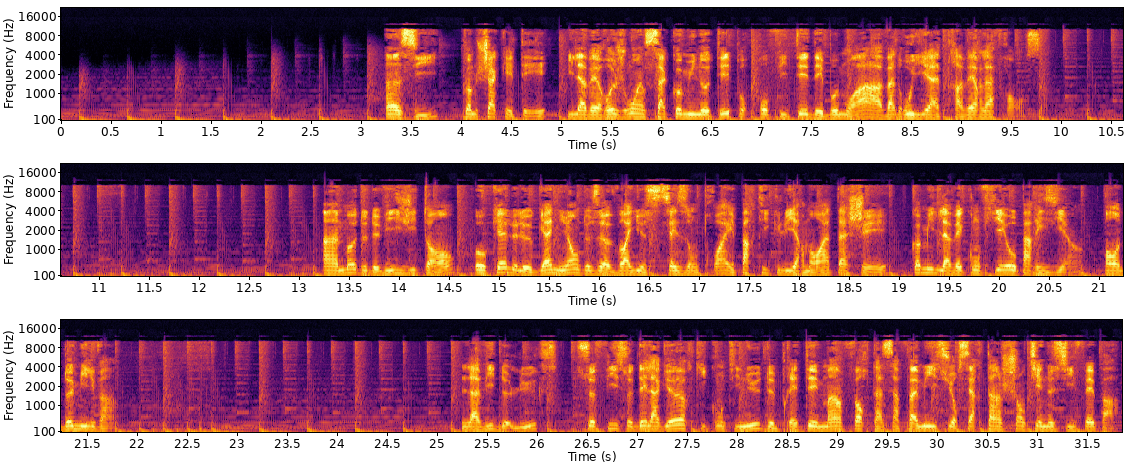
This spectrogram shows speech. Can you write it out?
Ainsi, comme chaque été, il avait rejoint sa communauté pour profiter des beaux mois à vadrouiller à travers la France. Un mode de vie gitan, auquel le gagnant de The Voice saison 3 est particulièrement attaché, comme il l'avait confié aux Parisiens, en 2020. La vie de luxe, ce fils d'élagueur qui continue de prêter main forte à sa famille sur certains chantiers ne s'y fait pas.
